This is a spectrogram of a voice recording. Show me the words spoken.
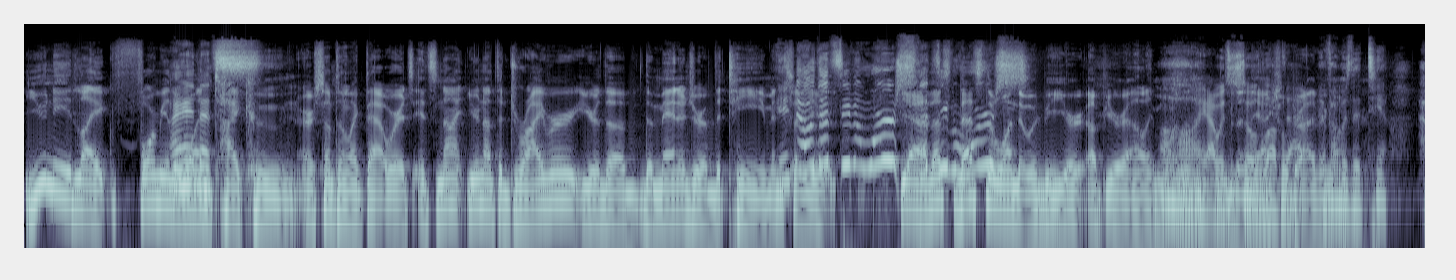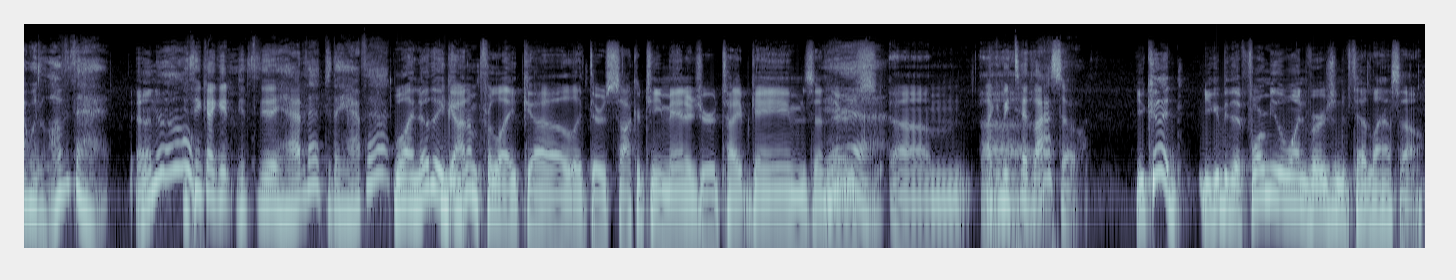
You need like Formula One Tycoon or something like that, where it's it's not you're not the driver, you're the the manager of the team, and so no, you- that's even worse. yeah, that's even that's, worse. the one that would be your up your alley more. Oh, than, I would so love that. driving. If I was the team, I would love that. I know. You think I get? Do they have that? Do they have that? well, I know they got them for like uh, like there's soccer team manager type games, and there's um, I could be uh, Ted Lasso. You could. You could be the Formula One version of Ted Lasso.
